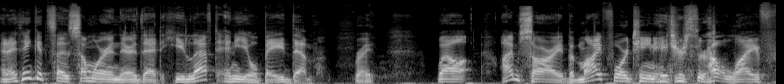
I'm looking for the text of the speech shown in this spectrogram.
And I think it says somewhere in there that he left and he obeyed them. Right. Well, I'm sorry, but my four teenagers throughout life,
